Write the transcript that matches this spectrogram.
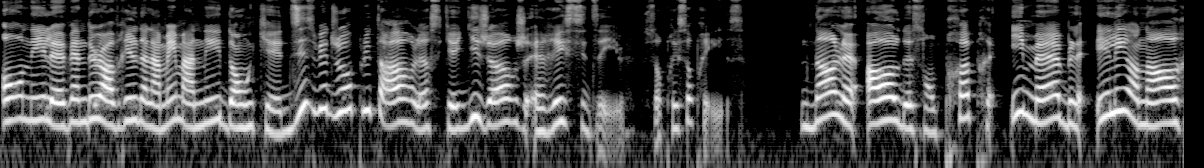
On est le 22 avril de la même année, donc 18 jours plus tard, lorsque Guy Georges récidive. Surprise, surprise. Dans le hall de son propre immeuble, Éléonore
